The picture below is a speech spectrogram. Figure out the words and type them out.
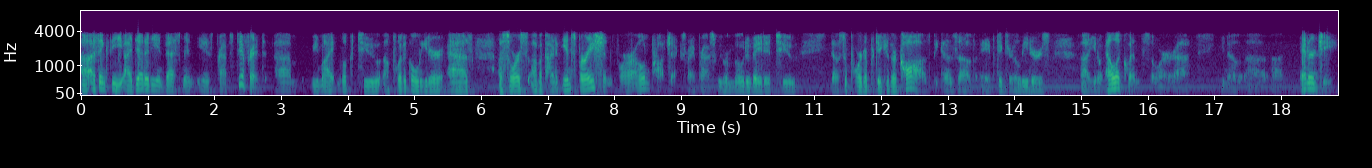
uh, I think the identity investment is perhaps different. Um, we might look to a political leader as a source of a kind of inspiration for our own projects, right? Perhaps we were motivated to you know, support a particular cause because of a particular leader's, uh, you know, eloquence or, uh, you know, uh, uh, energy,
